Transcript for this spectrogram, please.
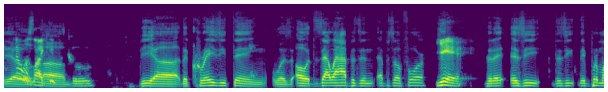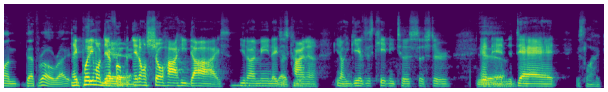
Yo, it was like it was um, cool. The uh the crazy thing was oh is that what happens in episode four? Yeah, Did it is he does he they put him on death row right? they put him on death row, but they don't show how he dies. You know what I mean? They just kind of, you know, he gives his kidney to his sister, yeah. and then the dad is like,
